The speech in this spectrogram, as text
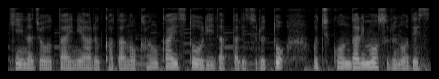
キーな状態にある方の寛解ストーリーだったりすると落ち込んだりもするのです。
